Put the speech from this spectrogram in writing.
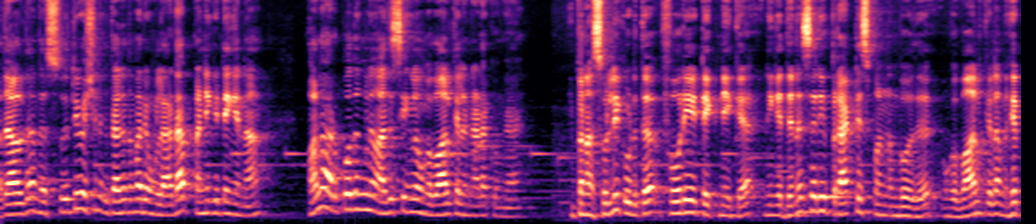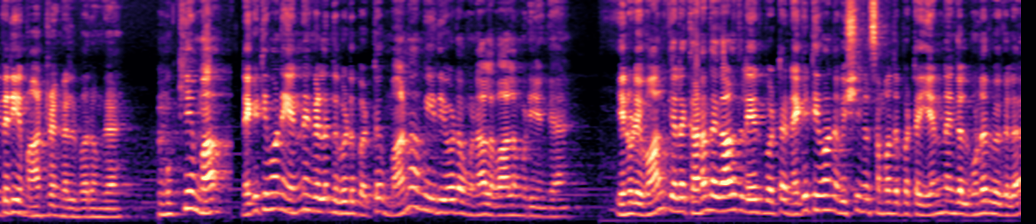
அதாவது அந்த சுச்சுவேஷனுக்கு தகுந்த மாதிரி உங்களை அடாப்ட் பண்ணிக்கிட்டீங்கன்னா பல அற்புதங்களும் அதிசயங்களும் உங்கள் வாழ்க்கையில் நடக்குங்க. இப்போ நான் சொல்லி கொடுத்த ஃபோர் ஏ டெக்னிக்கை நீங்கள் தினசரி ப்ராக்டிஸ் பண்ணும்போது உங்கள் வாழ்க்கையில் மிகப்பெரிய மாற்றங்கள் வருங்க. முக்கியமாக நெகட்டிவான எண்ணங்கள்லேருந்து விடுபட்டு மன அமைதியோடு உங்களால் வாழ முடியுங்க. என்னுடைய வாழ்க்கையில் கடந்த காலத்தில் ஏற்பட்ட நெகட்டிவான விஷயங்கள் சம்மந்தப்பட்ட எண்ணங்கள் உணர்வுகளை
